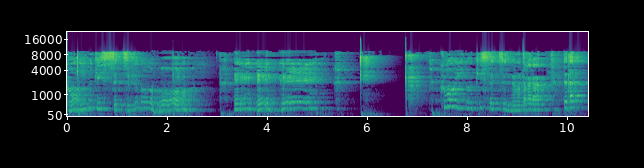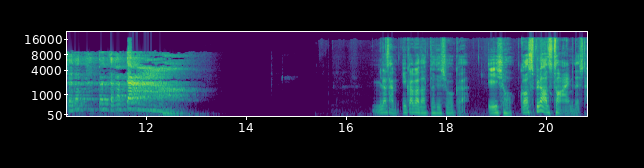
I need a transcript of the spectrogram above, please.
恋の季節なのえええ。恋の季節なの。ダダダダダダダダダダダ皆さんいかがだったでしょうか？以上、ゴスピラーズタイムでした。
